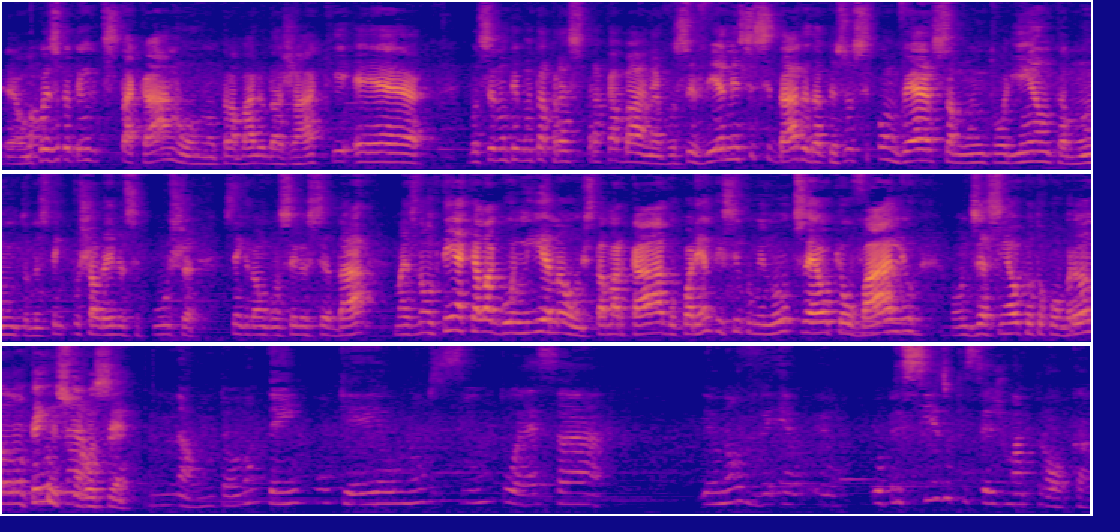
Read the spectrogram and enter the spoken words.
É, uma coisa que eu tenho que destacar no, no trabalho da Jaque é você não tem muita pressa para acabar, né? Você vê a necessidade da pessoa, se conversa muito, orienta muito, né? Você tem que puxar a orelha, você puxa, você tem que dar um conselho, você dá, mas não tem aquela agonia, não. Está marcado, 45 minutos é o que eu valho, vamos dizer assim, é o que eu estou cobrando, não tem isso não, com você. Não, então não tem, porque eu não sinto essa. Eu não vejo. Eu, eu, eu, preciso que seja uma troca,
